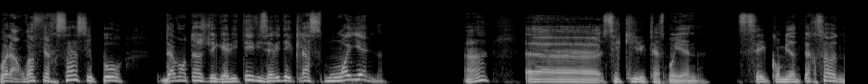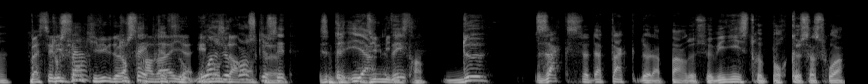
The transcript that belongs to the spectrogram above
voilà, on va faire ça, c'est pour davantage d'égalité vis-à-vis des classes moyennes. Hein Euh, c'est qui les classes moyennes? C'est combien de personnes Bah, c'est les ça- gens qui vivent de leur travail et Moi, non je de la pense rente, que euh, c'est dit- il y a hein. deux axes d'attaque de la part de ce ministre pour que ça soit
